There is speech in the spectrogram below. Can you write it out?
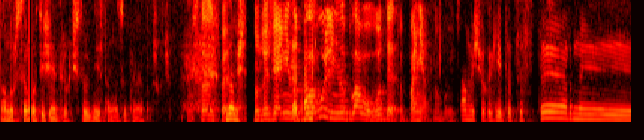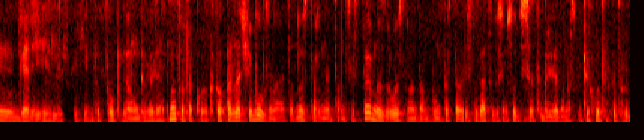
Оно же все равно в течение трех-четырех дней становится понятно. Становится Там, ну, то есть они да, на плаву там, или не на плаву, вот это понятно будет. Там еще какие-то цистерны горели с каким-то топливом, говорят. Ну, то такое. Кто казачий был, знает. С одной стороны там цистерны, с другой стороны там пункт поставили дислокации 810-й бригады морской пехоты, в которой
